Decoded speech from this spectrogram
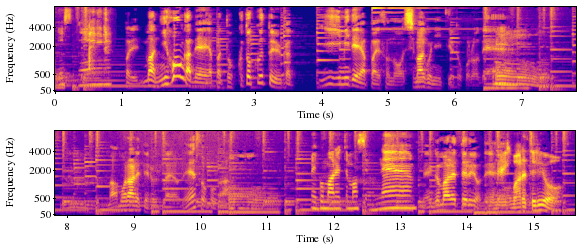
ですね。やっぱり、まあ、日本がね、やっぱり独特というか、いい意味で、やっぱりその、島国っていうところうで、ん。うん守られてるんだよね、そこが。恵まれてますよね。恵まれてるよね。恵まれてるよ。うん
